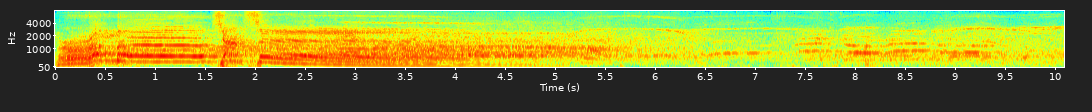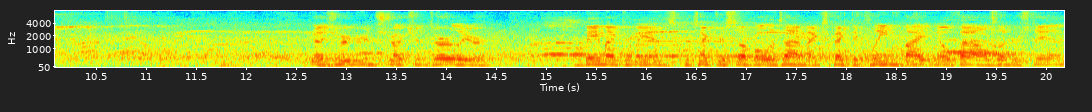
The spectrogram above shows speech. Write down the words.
Rumble Johnson. Guys, You heard your instructions earlier. Obey my commands. Protect yourself all the time. I expect a clean fight, no fouls. Understand?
